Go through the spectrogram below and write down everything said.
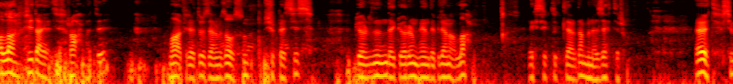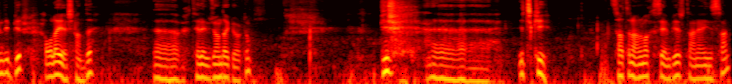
Allah hidayet, rahmeti, mağfireti üzerimize olsun. Şüphesiz görünen de görünmeyen de bilen Allah eksikliklerden münezzehtir. Evet, şimdi bir olay yaşandı. Ee, televizyonda gördüm. Bir ee, içki satın almak isteyen bir tane insan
